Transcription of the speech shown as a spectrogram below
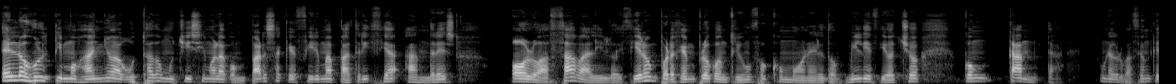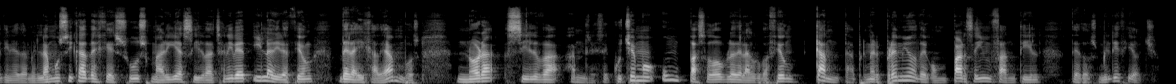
En los últimos años ha gustado muchísimo la comparsa que firma Patricia Andrés Oloazábal y lo hicieron, por ejemplo, con triunfos como en el 2018 con Canta, una agrupación que tiene también la música de Jesús María Silva Chanivet y la dirección de la hija de ambos, Nora Silva Andrés. Escuchemos un paso doble de la agrupación Canta, primer premio de comparsa infantil de 2018.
